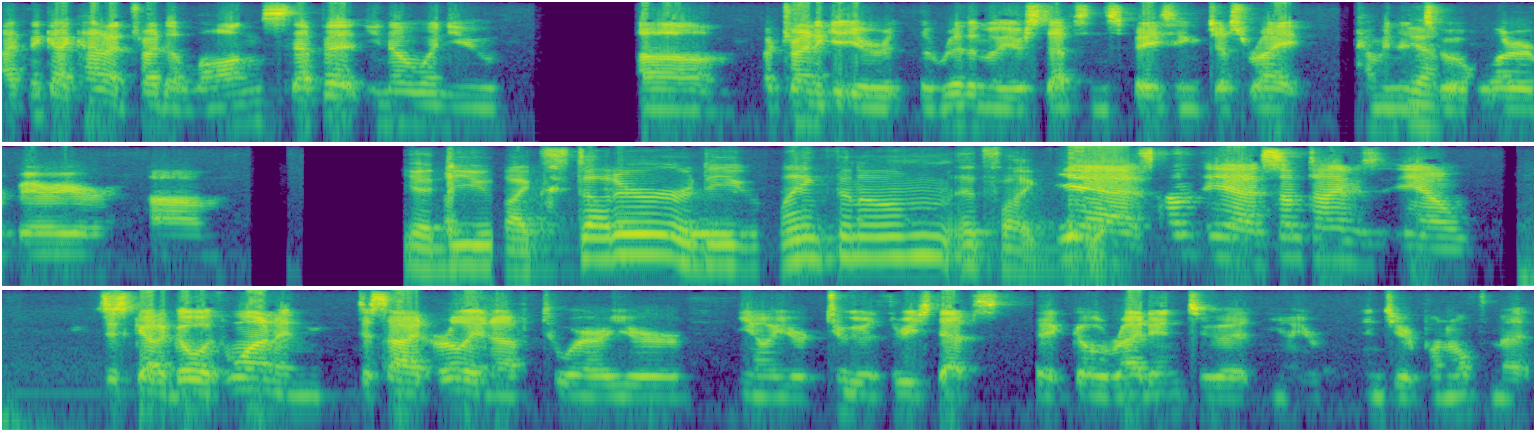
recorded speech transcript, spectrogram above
I think I kind of tried to long step it. You know, when you um, are trying to get your the rhythm of your steps and spacing just right, coming into a water barrier. Um, Yeah, do you like stutter or do you lengthen them? It's like yeah, some, yeah. Sometimes you know, you just got to go with one and decide early enough to where you're, you know, your two or three steps that go right into it, you know, your, into your penultimate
